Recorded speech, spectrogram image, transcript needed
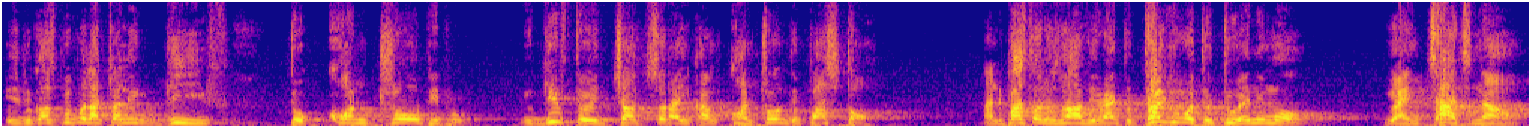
is because people actually give to control people. You give to a church so that you can control the pastor. And the pastor does not have the right to tell you what to do anymore. You are in charge now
